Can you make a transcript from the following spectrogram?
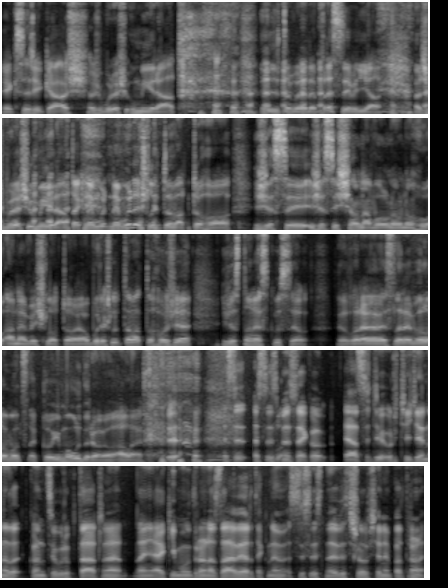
jak se říká, až, až budeš umírat, že to bude depresivní, ale až budeš umírat, tak nebudeš litovat toho, že jsi, že jsi šel na volnou nohu a nevyšlo to, jo? Budeš litovat toho, že, že jsi to neskusil. To nevím, jestli nebylo moc takový moudro, jo? ale... jestli, jestli jsme se jako, já se ti určitě na konci budu ptát na, na nějaký moudro na závěr, tak nevím, jestli jsi nevystřelil všechny patrony.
